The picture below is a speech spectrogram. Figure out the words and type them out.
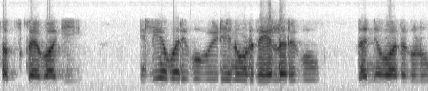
ಸಬ್ಸ್ಕ್ರೈಬ್ ಆಗಿ. ಇಲ್ಲಿಯವರೆಗೂ ವಿಡಿಯೋ ನೋಡಿದ ಎಲ್ಲರಿಗೂ ಧನ್ಯವಾದಗಳು.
